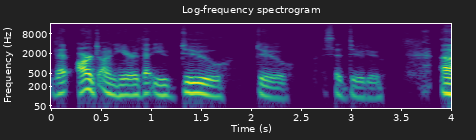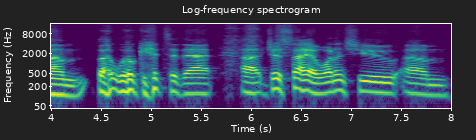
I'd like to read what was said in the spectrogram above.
that aren't on here that you do do. I said do do. Um, but we'll get to that. Uh, Josiah, why don't you um,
